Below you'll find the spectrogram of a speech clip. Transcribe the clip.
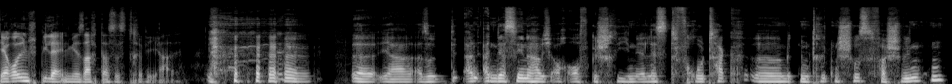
der Rollenspieler in mir sagt, das ist trivial. äh, ja, also an, an der Szene habe ich auch aufgeschrien. Er lässt Frotak äh, mit einem dritten Schuss verschwinden.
